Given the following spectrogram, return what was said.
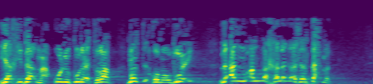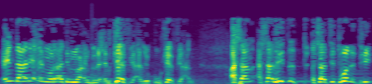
يا أخي ده معقول يكون اعتراض منطقي وموضوعي؟ لأنه الله خلقها عشان تحمل. عندها رحم والراجل ما عنده رحم. كيف يعني يكون كيف يعني؟ عشان عشان هي عشان تتولد هي.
